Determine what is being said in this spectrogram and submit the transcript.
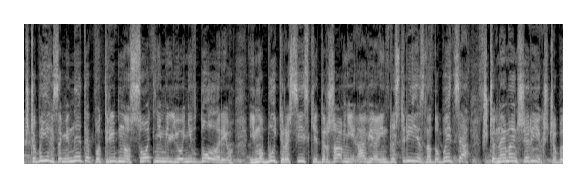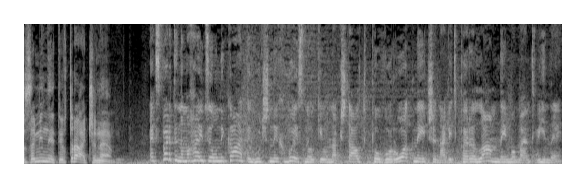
Щоб їх замінити, потрібно сотні мільйонів доларів. І, мабуть, російській державній авіаіндустрії знадобиться щонайменше рік, щоб замінити втрачене. Експерти намагаються уникати гучних висновків на кшталт поворотний чи навіть переламний момент війни,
